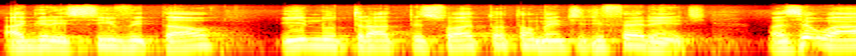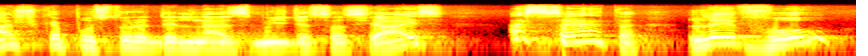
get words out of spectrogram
agressivo e tal, e no trato pessoal é totalmente diferente. Mas eu acho que a postura dele nas mídias sociais acerta. Levou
